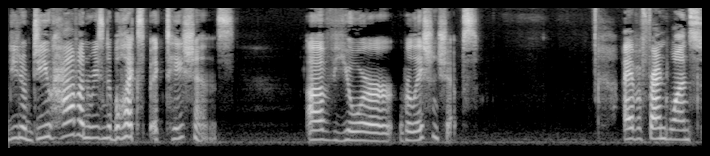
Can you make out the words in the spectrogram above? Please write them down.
you know, do you have unreasonable expectations of your relationships? I have a friend once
